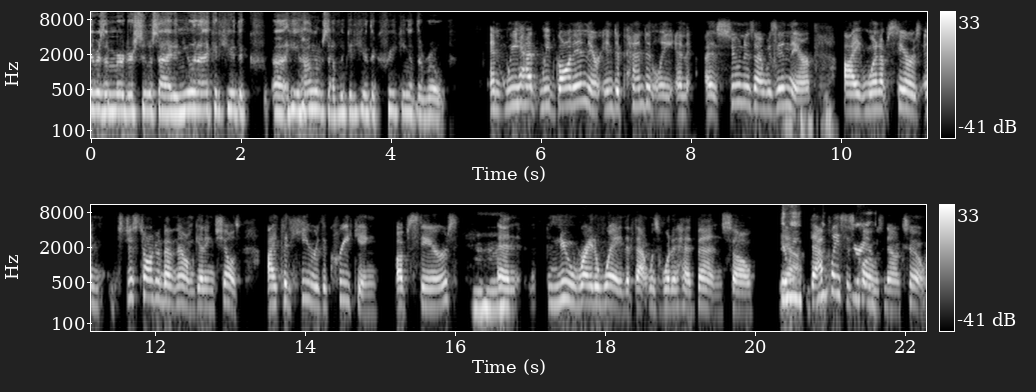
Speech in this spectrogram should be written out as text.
there was a murder suicide, and you and I could hear the. Uh, he hung himself. We could hear the creaking of the rope. and we had we'd gone in there independently and as soon as i was in there i went upstairs and just talking about it now i'm getting chills i could hear the creaking upstairs Mhm. and knew right away that that was what it had been so And yeah we- that we place is closed now too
